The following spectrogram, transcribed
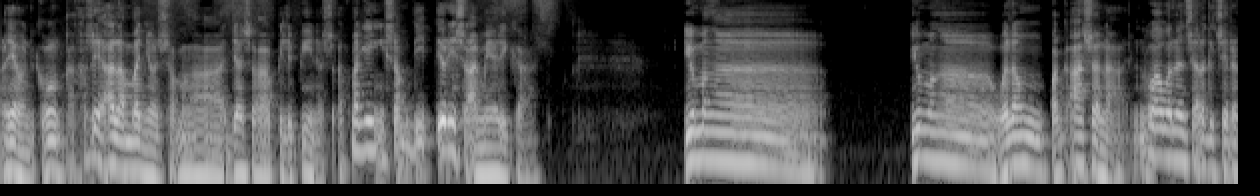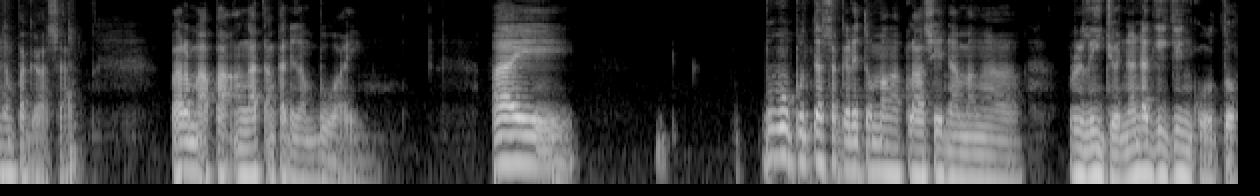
Ngayon, kung, kasi alam ba nyo sa mga dyan sa Pilipinas at maging isang dito rin sa Amerika, yung mga yung mga walang pag-asa na, nawawalan sila agad sila ng pag-asa para mapaangat ang kanilang buhay ay pumupunta sa ganitong mga klase na mga religion na nagiging kulto.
